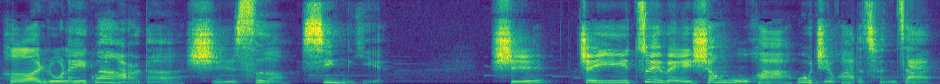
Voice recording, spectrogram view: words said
和如雷贯耳的“食色性也”。食。这一最为生物化、物质化的存在，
